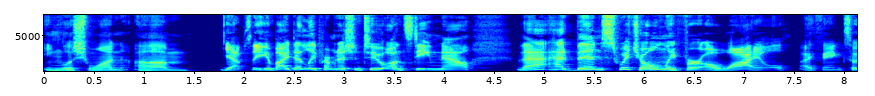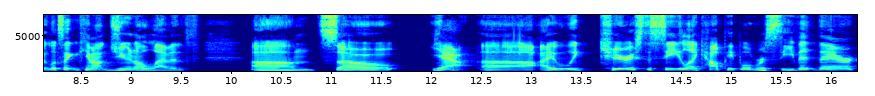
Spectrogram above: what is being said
English one. Um, yeah, so you can buy Deadly Premonition 2 on Steam now. That had been Switch only for a while, I think. So it looks like it came out June 11th. Um, so yeah, uh, I will be curious to see like how people receive it there.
